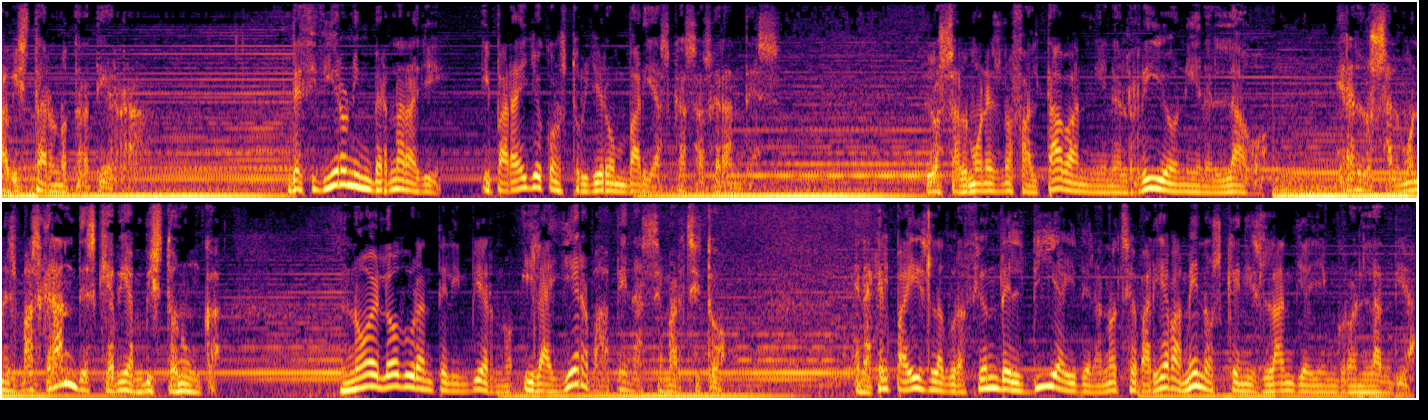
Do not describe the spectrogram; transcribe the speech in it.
avistaron otra tierra. Decidieron invernar allí y para ello construyeron varias casas grandes. Los salmones no faltaban ni en el río ni en el lago. Eran los salmones más grandes que habían visto nunca. No heló durante el invierno y la hierba apenas se marchitó. En aquel país la duración del día y de la noche variaba menos que en Islandia y en Groenlandia.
